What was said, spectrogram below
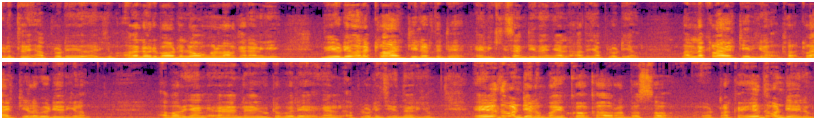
എടുത്ത് അപ്ലോഡ് ചെയ്യുന്നതായിരിക്കും. അതല്ല ഒരുപാട് ലോങ്ങുള്ള ആൾക്കാരാണെങ്കിൽ വീഡിയോ നല്ല ക്ലാരിറ്റിയിൽ എടുത്തിട്ട് എനിക്ക് സെൻഡ് ചെയ്ത് കഴിഞ്ഞാൽ അത് ഞാൻ അപ്ലോഡ് ചെയ്യാം. നല്ല ക്ലാരിറ്റി ഇരിക്കണം ക്ലാരിറ്റിയുള്ള വീഡിയോ ഇരിക്കണം. അപ്പോൾ അത് ഞാൻ എന്റെ യൂട്യൂബിൽ ഞാൻ അപ്ലോഡ് ചെയ്യുന്നതായിരിക്കും. ഏത് വണ്ടിയാലും ബൈക്കോ കാറോ ബസ്സോ ട്രക്കോ ഏത് വണ്ടിയാലും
